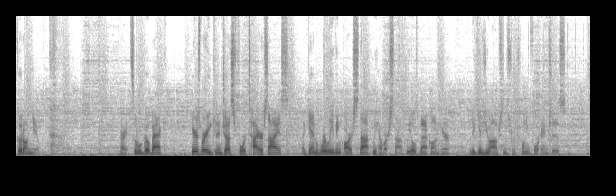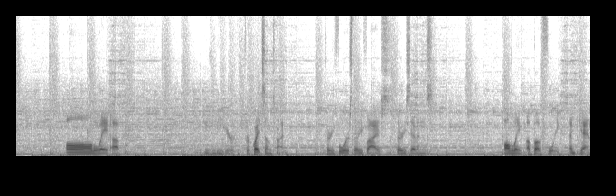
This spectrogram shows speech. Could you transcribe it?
good on you. All right, so we'll go back. Here's where you can adjust for tire size. Again, we're leaving our stock. We have our stock wheels back on here, but it gives you options from 24 inches all the way up. You can be here for quite some time. 34s, 35s, 37s, all the way above 40. Again,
